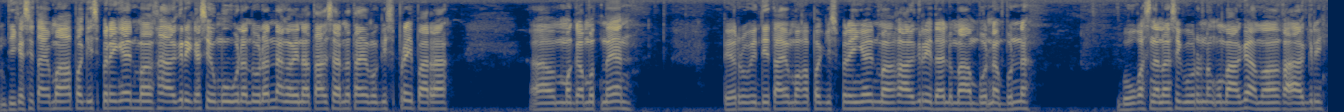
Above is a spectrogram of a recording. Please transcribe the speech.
Hindi kasi tayo makapag-spray ngayon mga kaagri kasi umuulan-ulan na. Ngayon na sana tayo mag-spray para ah, magamot na yan. Pero hindi tayo makapag-spray ngayon mga kaagri dahil umaambon-ambon na. Bukas na lang siguro ng umaga mga kaagri.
